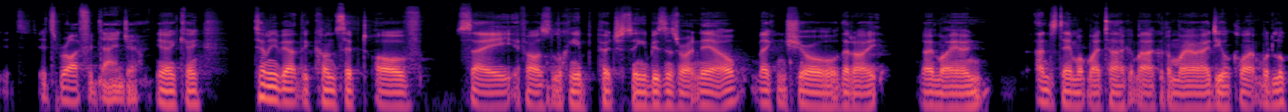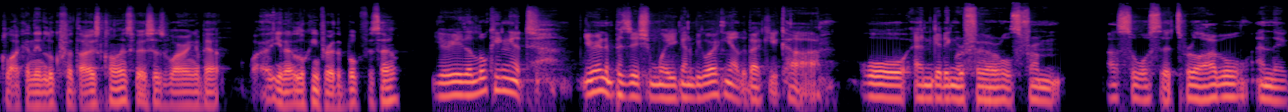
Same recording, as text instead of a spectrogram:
it's it's rife for danger. Yeah. Okay. Tell me about the concept of say if I was looking at purchasing a business right now, making sure that I know my own, understand what my target market or my ideal client would look like, and then look for those clients versus worrying about you know looking for the book for sale. You're either looking at you're in a position where you're going to be working out the back of your car, or and getting referrals from a source that's reliable and they're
